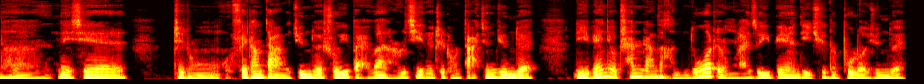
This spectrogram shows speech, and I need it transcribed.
呃那些这种非常大的军队，数以百万而计的这种大型军队里边，就掺杂了很多这种来自于边缘地区的部落军队。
